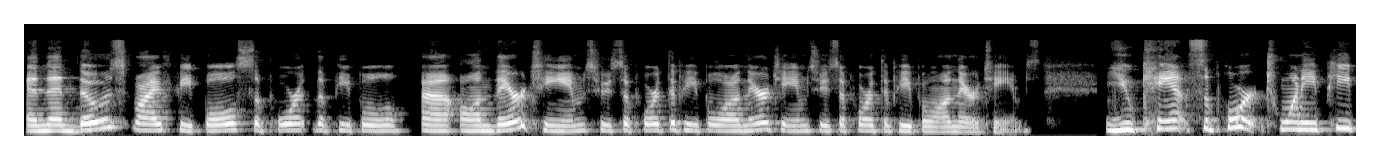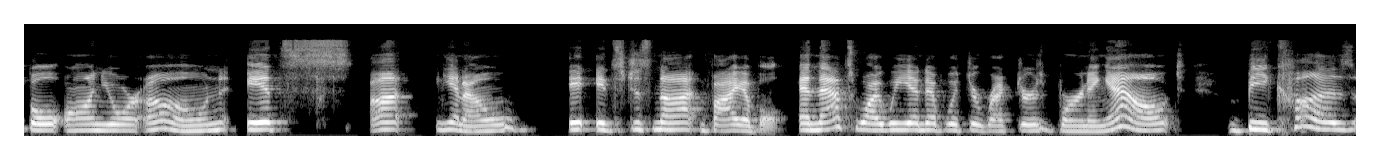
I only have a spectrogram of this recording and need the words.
And then those five people support the people uh, on their teams who support the people on their teams who support the people on their teams you can't support 20 people on your own. It's uh you know it, it's just not viable. And that's why we end up with directors burning out because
